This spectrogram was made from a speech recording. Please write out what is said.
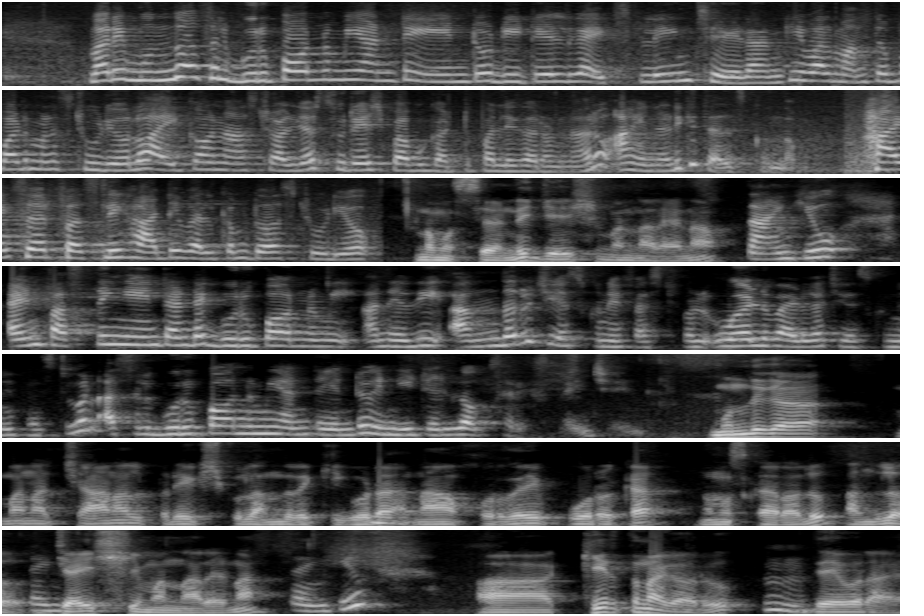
మరి ముందు అసలు గురు పౌర్ణమి అంటే ఏంటో డీటెయిల్డ్గా ఎక్స్ప్లెయిన్ చేయడానికి వాళ్ళు మనతో పాటు మన స్టూడియోలో ఐకాన్ ఆస్ట్రాలజర్ సురేష్ బాబు గట్టుపల్లి గారు ఉన్నారు. ఆయన అడిగి తెలుసుకుందాం. Hi sir firstly hearty welcome to our studio నమస్తే అండి. జై Srimannarayana. Thank you and first thing ఏంటంటే గురు పౌర్ణమి అనేది అందరూ చేసుకునే ఫెస్టివల్ వరల్డ్ వైడ్గా చేసుకునే ఫెస్టివల్ అసలు గురు పౌర్ణమి అంటే ఏంటో ఇన్ డీటెయిల్గా ఒకసారి ఎక్స్ప్లెయిన్ చేయండి. ముందుగా మన ఛానల్ ప్రేక్షకులందరికీ కూడా నా హృదయపూర్వక నమస్కారాలు. అందులో జై శ్రీమన్నారాయణ. థ్యాంక్ యూ కీర్తన గారు దేవరాయ.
